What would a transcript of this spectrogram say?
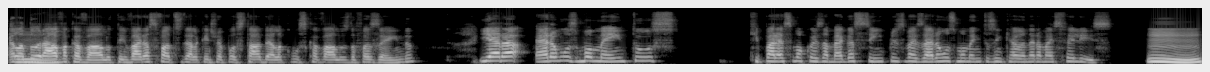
Ela Hum. adorava cavalo. Tem várias fotos dela que a gente vai postar dela com os cavalos da fazenda. E era, eram os momentos que parece uma coisa mega simples, mas eram os momentos em que a Ana era mais feliz. Hum,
